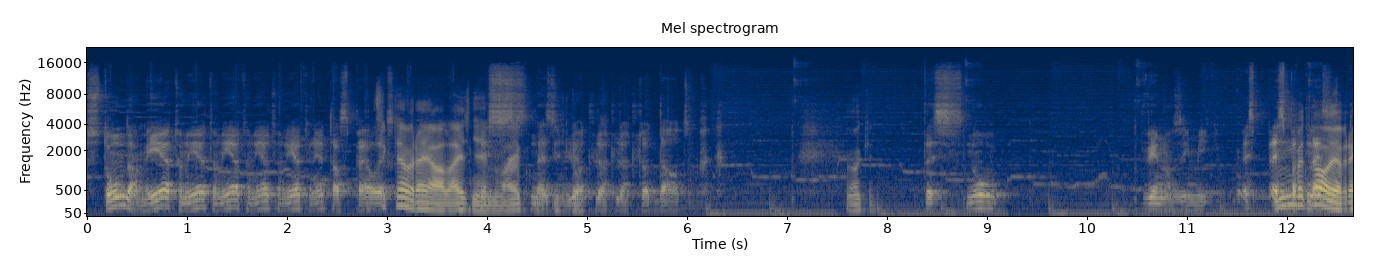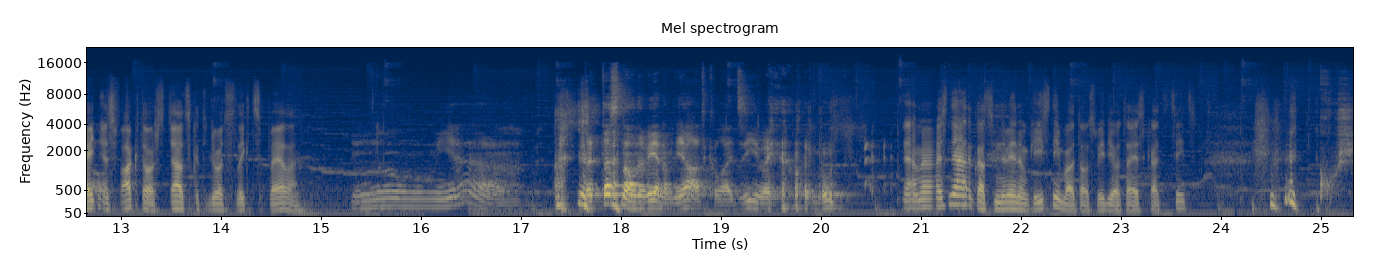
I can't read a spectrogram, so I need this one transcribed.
stundām iet un iet un iet un iet un iet un iet tā spēlē. Cik tev reāli Es aizņēma laiku? nezinu, ļoti, ļoti, ļoti, ļoti daudz. Okay. Tas, nu, viennozīmīgi. Es, es pat bet vēl jau rēķinas faktors tāds, ka tu ļoti slikti spēlē. Nu, jā. Bet, tas nav nevienam jāatklāj dzīvē. jā, varbūt. Jā, mēs neatklāsim nevienam, ka īstenībā tavs video tā ir kāds cits. Kurš?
